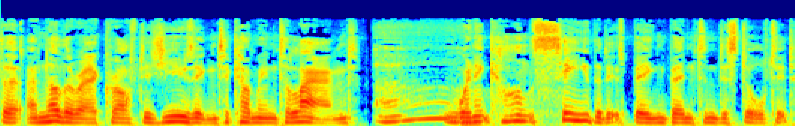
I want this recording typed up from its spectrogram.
that another aircraft is using to come in to land ah. when it can't see that it's being bent and distorted.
